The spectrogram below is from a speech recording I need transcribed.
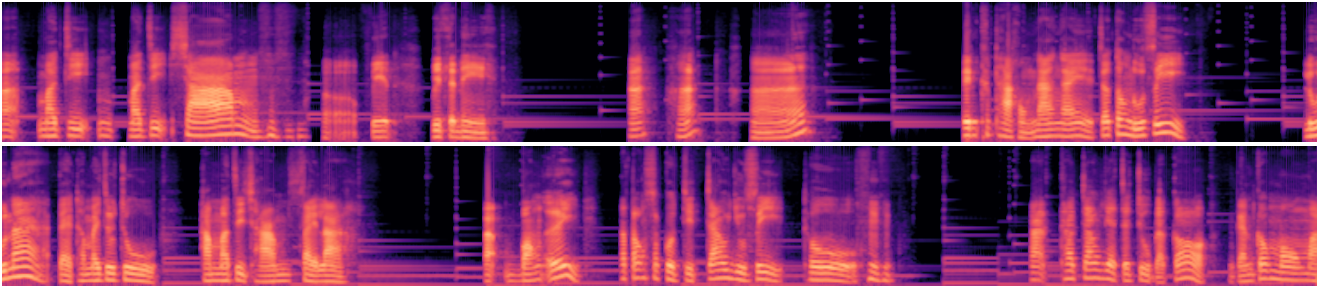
มามาจิมาจิชามเอ่อเฟสวิสนีฮะฮะฮะเป็นคาถาของนางไง เจ้าต้องรู้สิ รู้หน้า แต่ทำไมจู่ๆทำมาจิชามใส่ล่ะปะบองเอ้ยก็ต้องสะกดจิตเจ้าอยู่สิโธ่ ถ้าถ้าเจ้าอยากจะจูบแล้วก็งั้นก็มองมา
